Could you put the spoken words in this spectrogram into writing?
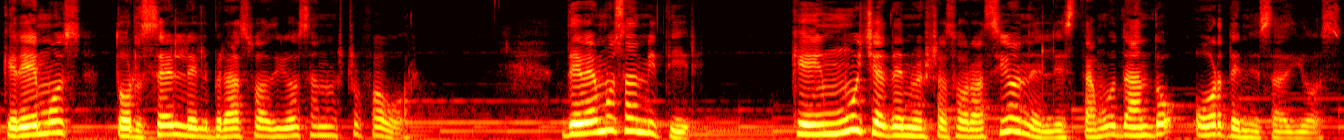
Queremos torcerle el brazo a Dios a nuestro favor. Debemos admitir que en muchas de nuestras oraciones le estamos dando órdenes a Dios,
